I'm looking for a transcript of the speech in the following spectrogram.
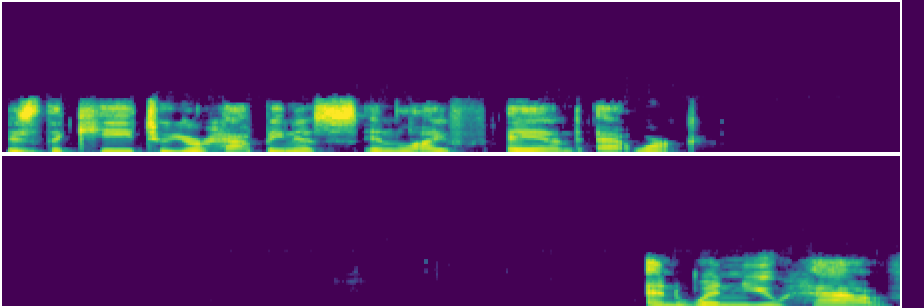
is the key to your happiness in life and at work. And when you have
